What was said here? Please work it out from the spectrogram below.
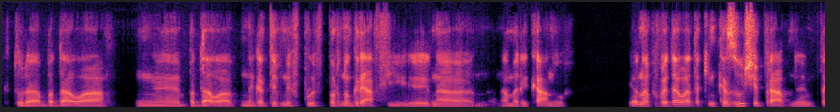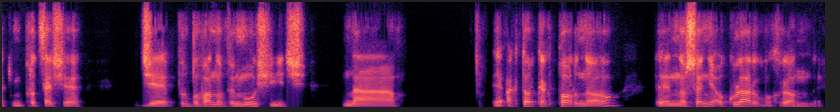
która badała e, badała negatywny wpływ pornografii e, na, na Amerykanów. I ona opowiadała o takim kazusie prawnym, takim procesie, gdzie próbowano wymusić na e, aktorkach porno e, noszenie okularów ochronnych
